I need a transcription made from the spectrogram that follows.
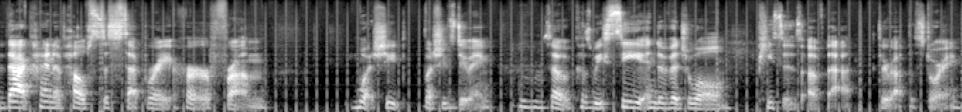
that kind of helps to separate her from what she what she's doing. Mm-hmm. So because we see individual pieces of that throughout the story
